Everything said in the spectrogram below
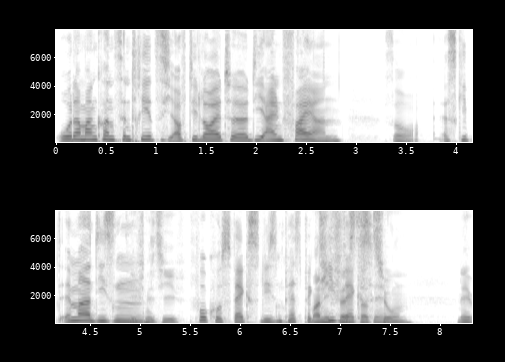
oder man konzentriert sich auf die Leute, die einen feiern. So, es gibt immer diesen Definitiv. Fokuswechsel, diesen Perspektivwechsel. Manifestation. Nee,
